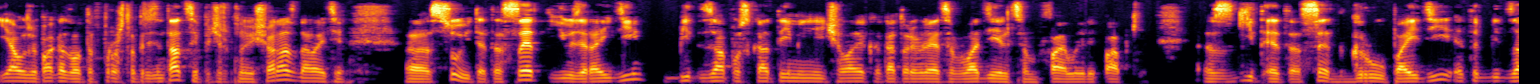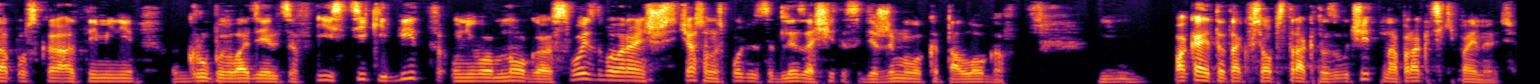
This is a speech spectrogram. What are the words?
Я уже показывал это в прошлой презентации, подчеркну еще раз, давайте. Э, Suite это set user ID, бит запуска от имени человека, который является владельцем файла или папки. Sgit это set group ID, это бит запуска от имени группы владельцев. И sticky bit, у него много свойств было раньше, сейчас он используется для защиты содержимого каталогов. Пока это так все абстрактно звучит, на практике поймете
